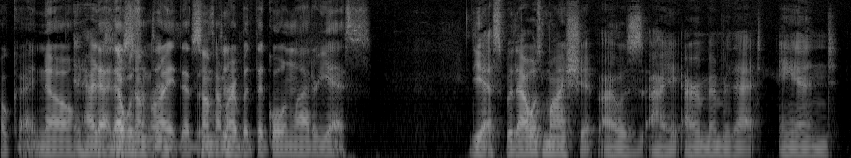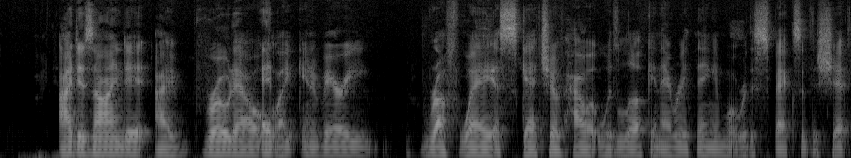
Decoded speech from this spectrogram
Okay, no, It had that, that wasn't something- right. That's not something- right. But the golden ladder, yes. Yes, but that was my ship. I was I I remember that and I designed it. I wrote out And- like in a very rough way a sketch of how it would look and everything and what were the specs of the ship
